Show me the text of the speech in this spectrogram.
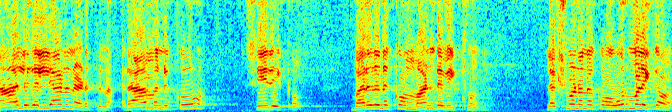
நாலு கல்யாணம் நடத்தினான் ராமனுக்கும் சீதைக்கும் பரதனுக்கும் மாண்டவிக்கும். லக்ஷ்மணனுக்கும் ஊர்மலைக்கும்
